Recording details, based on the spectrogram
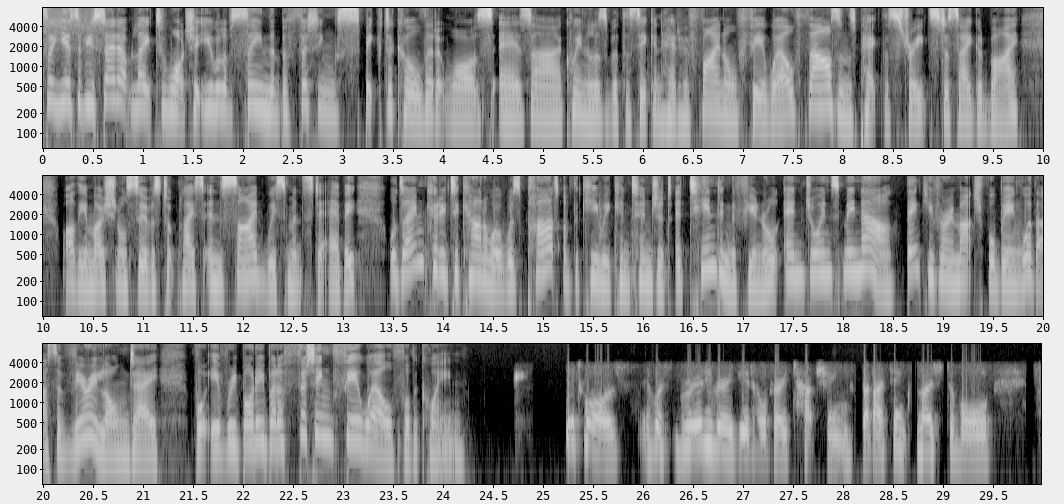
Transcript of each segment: So, yes, if you stayed up late to watch it, you will have seen the befitting spectacle that it was as uh, Queen Elizabeth II had her final farewell. Thousands packed the streets to say goodbye, while the emotional service took place inside Westminster Abbey. Well, Dame Kiri Te Kanawa was part of the Kiwi contingent attending the funeral and joins me now. Thank you very much for being with us. A very long day for everybody, but a fitting farewell for the Queen. It was. It was really, very beautiful, very touching. But I think most of all,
